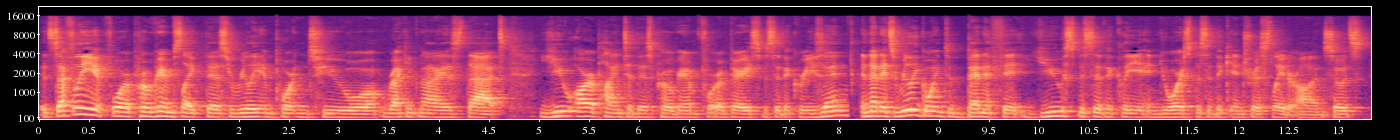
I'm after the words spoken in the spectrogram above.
It's definitely for programs like this really important to recognize that you are applying to this program for a very specific reason and that it's really going to benefit you specifically and your specific interests later on. So it's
